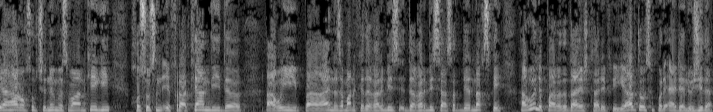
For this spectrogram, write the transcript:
یا هغه څوک چې نوې مسلمان کیږي خصوصا افراطیان دي د هغه په عین زمان کې د غربي د غربي سیاست ډیر نقص کوي هغه لپاره د داعش تعریف کیږي هلته اوس پر ایدئولوژي ده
